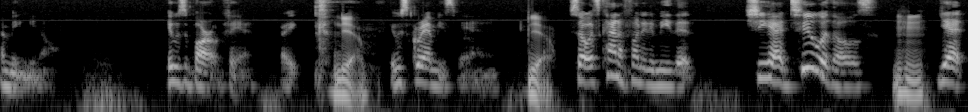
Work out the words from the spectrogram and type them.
I mean, you know, it was a borrowed van, right? Yeah, It was Grammy's van, yeah. so it's kind of funny to me that she had two of those hmm Yet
